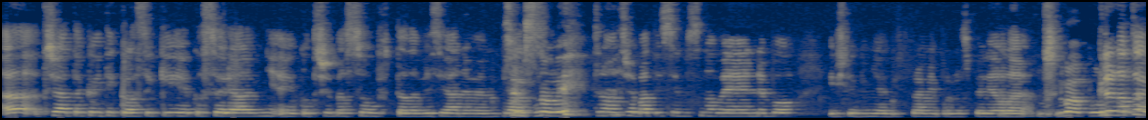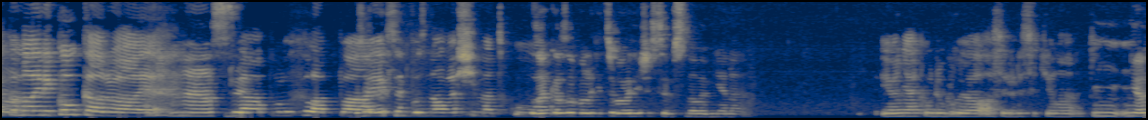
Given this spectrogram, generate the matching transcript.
a třeba takový ty klasiky jako seriálně, jako třeba jsou v televizi, já nevím. Simpsonovi. No, třeba ty Simpsonovi, nebo i když by měly být právě pro dospělé, ale Dva a půl. kdo na to jako malý nekoukal, no ale Ne, asi. dva a půl chlapa, Za- jak jsem poznal vaši matku. Zakazovali ti třeba rodiče Simpsonovi, mě ne. Jo, nějakou dobu, jo, asi do deseti let. Mm, Já,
